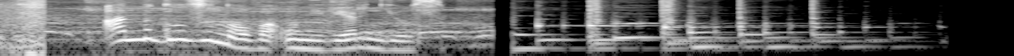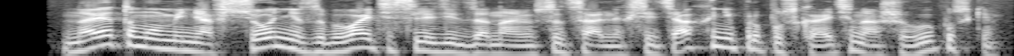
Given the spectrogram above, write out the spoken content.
Анна Глазунова, Univer News. На этом у меня все. Не забывайте следить за нами в социальных сетях и не пропускайте наши выпуски.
